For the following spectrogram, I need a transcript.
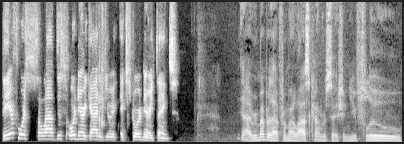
the Air Force allowed this ordinary guy to do extraordinary things. Yeah, I remember that from our last conversation. You flew.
